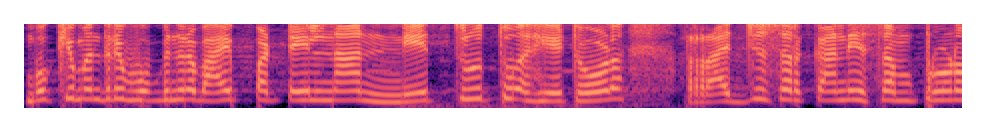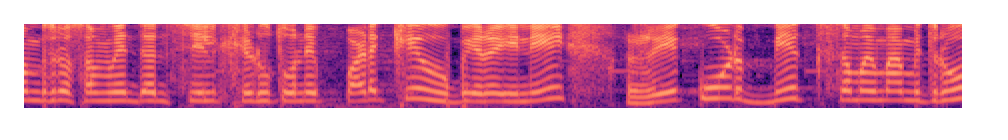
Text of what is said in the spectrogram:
મુખ્યમંત્રી ભૂપેન્દ્રભાઈ પટેલના નેતૃત્વ હેઠળ રાજ્ય સરકારની સંપૂર્ણ મિત્રો સંવેદનશીલ ખેડૂતોને પડખે ઊભી રહીને રેકોર્ડ બેક સમયમાં મિત્રો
